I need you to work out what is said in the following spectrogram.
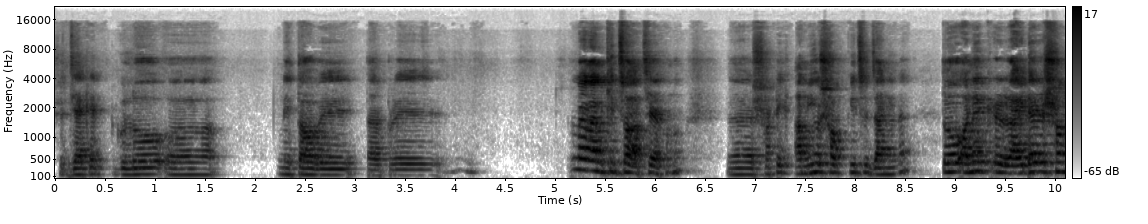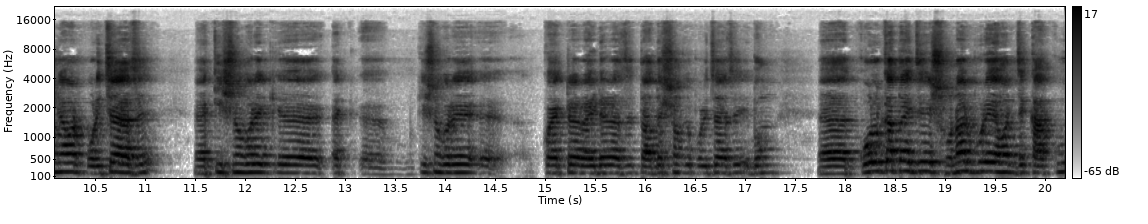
সে জ্যাকেটগুলো নিতে হবে। তারপরে নানান কিছু আছে এখনও। সঠিক আমিও সব কিছু জানি না। তো অনেক রাইডারের সঙ্গে আমার পরিচয় আছে। কৃষ্ণগড়ে এক কৃষ্ণগড়ে কয়েকটা রাইডার আছে, তাদের সঙ্গে পরিচয় আছে এবং কলকাতায় যে সোনারপুরে আমার যে কাকু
